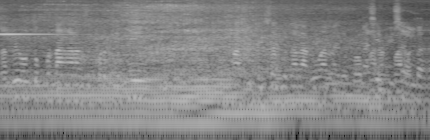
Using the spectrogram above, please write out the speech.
Tapi untuk penanganan seperti ini masih bisa kita lakukan lagi, Po. Masih bisa, Mbak.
